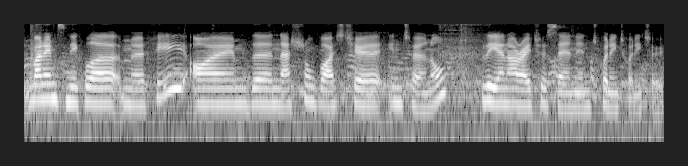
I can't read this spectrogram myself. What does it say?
My name's Nicola Murphy. I'm the National Vice Chair Internal for the NRHSN in 2022.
